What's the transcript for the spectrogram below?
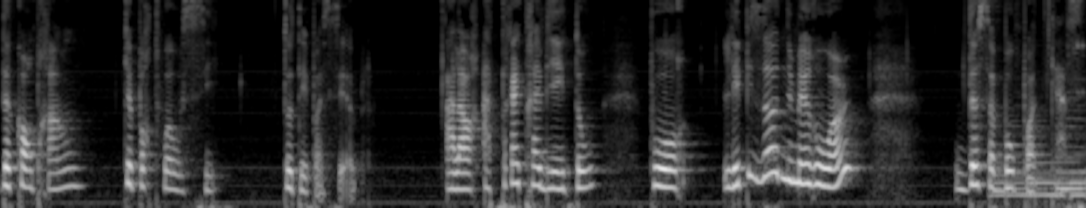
de comprendre que pour toi aussi, tout est possible. Alors, à très très bientôt pour l'épisode numéro 1 de ce beau podcast.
